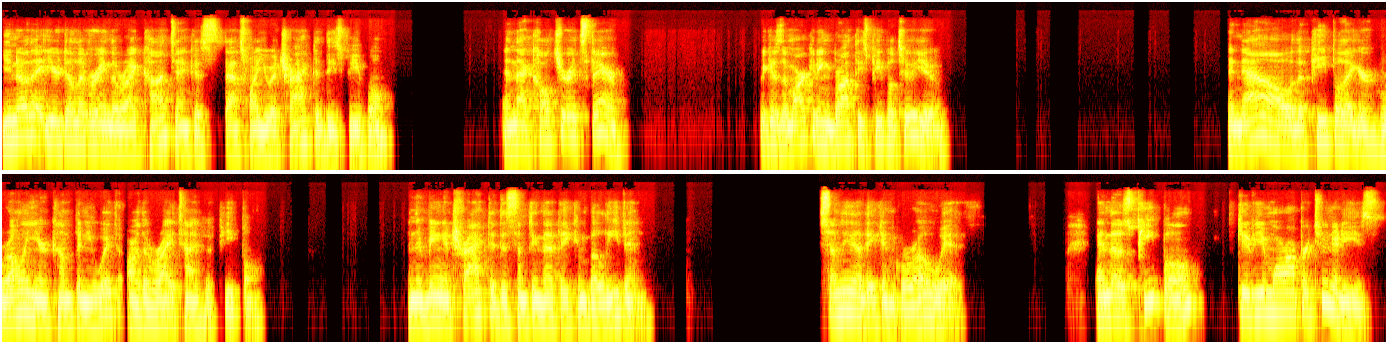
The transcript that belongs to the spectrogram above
you know that you're delivering the right content because that's why you attracted these people. And that culture, it's there because the marketing brought these people to you. And now the people that you're growing your company with are the right type of people. And they're being attracted to something that they can believe in. something that they can grow with. And those people give you more opportunities.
